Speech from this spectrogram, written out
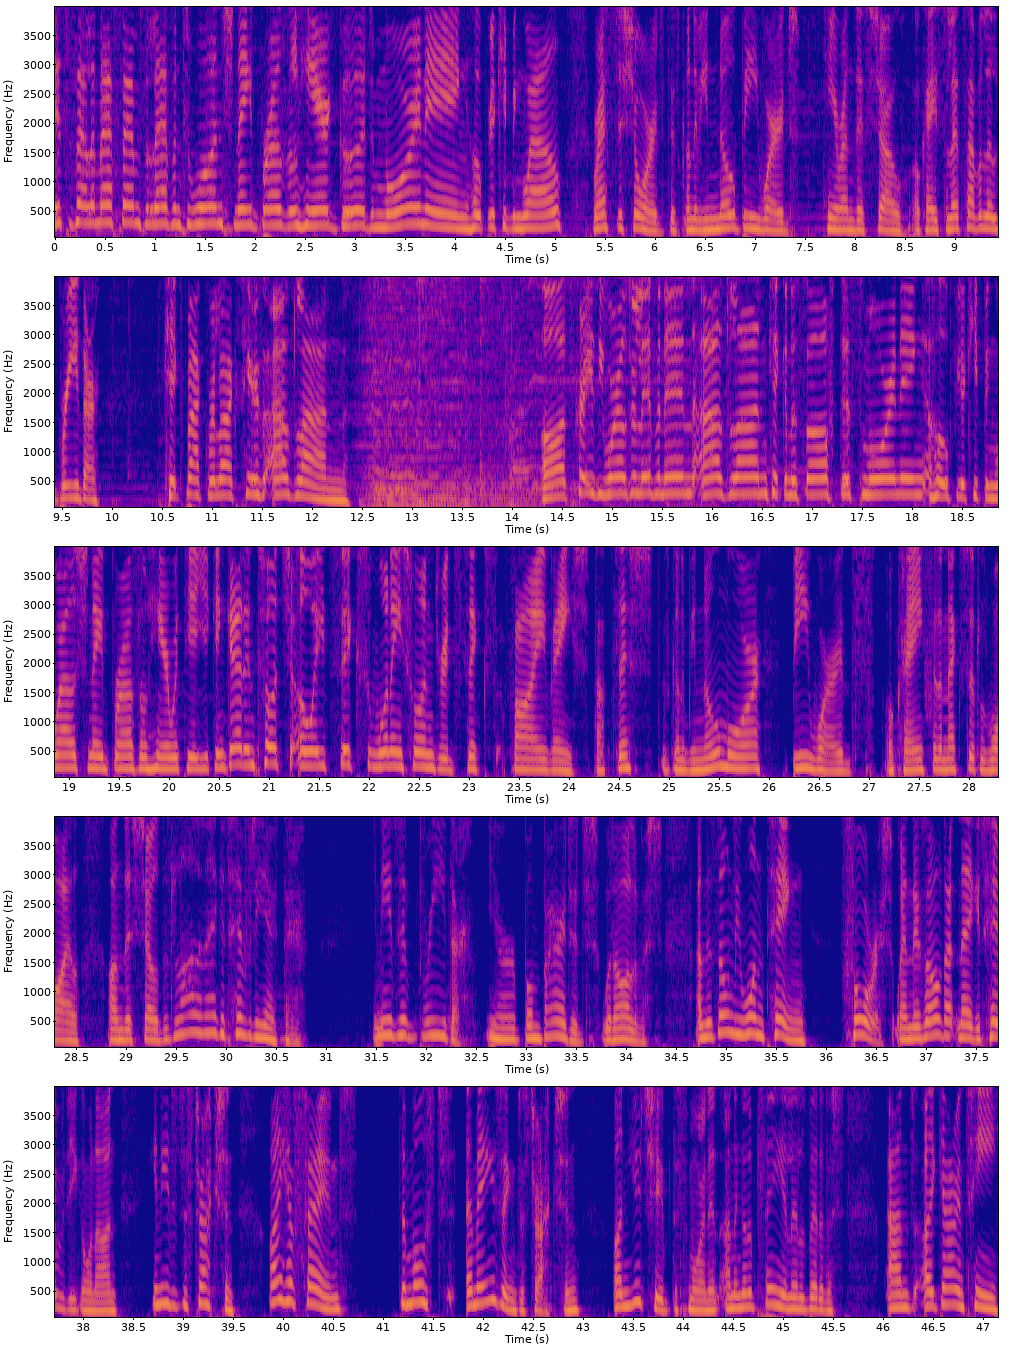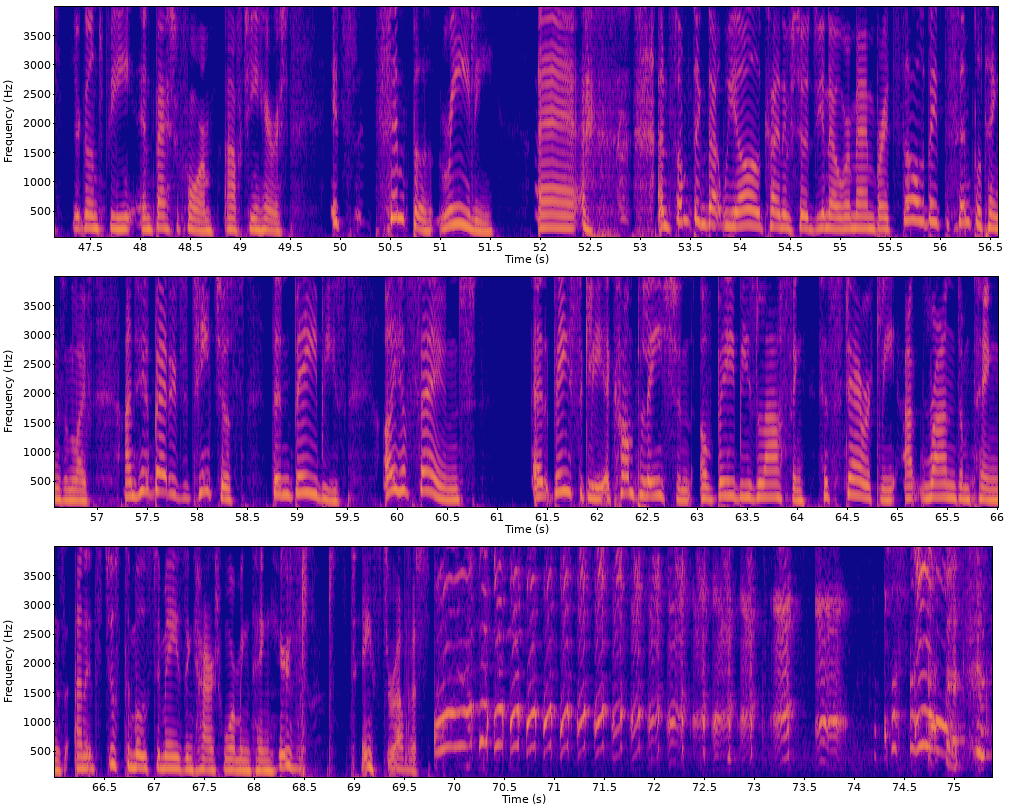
This is LMFM's 11 to 1. Sinead Brazel here. Good morning. Hope you're keeping well. Rest assured, there's going to be no B word here on this show. Okay, so let's have a little breather. Kick back, relax. Here's Aslan. Oh, it's crazy world we're living in. Aslan kicking us off this morning. Hope you're keeping well. Sinead Brazel here with you. You can get in touch 086 1800 658. That's it. There's going to be no more B words, okay, for the next little while on this show. There's a lot of negativity out there. You need a breather. You're bombarded with all of it. And there's only one thing for it. When there's all that negativity going on, you need a distraction. I have found the most amazing distraction on YouTube this morning, and I'm going to play you a little bit of it. And I guarantee you're going to be in better form after you hear it. It's simple, really. Uh, and something that we all kind of should, you know, remember. It's all about the simple things in life. And who better to teach us than babies? I have found uh, basically a compilation of babies laughing hysterically at random things. And it's just the most amazing, heartwarming thing. Here's a little taster of it.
